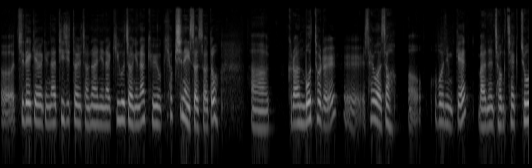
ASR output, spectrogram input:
어, 지대 개혁이나 디지털 전환이나 기후정이나 교육 혁신에 있어서도 어, 그런 모토를 에, 세워서 어, 후보님께 많은 정책 좋은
